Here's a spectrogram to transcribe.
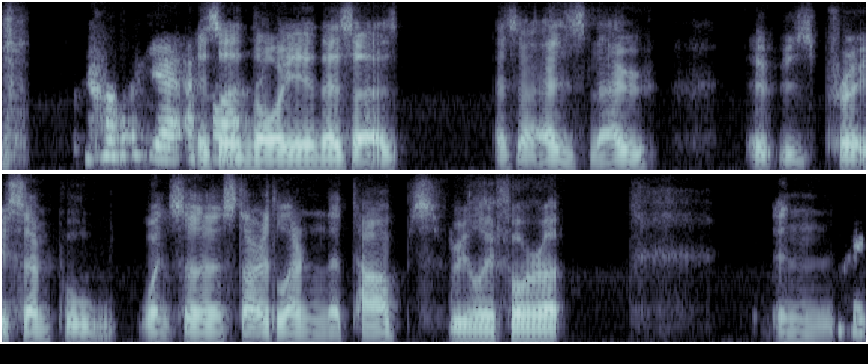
yeah, a As classic. annoying as it is, as it is now, it was pretty simple once I started learning the tabs really for it. And Okay.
